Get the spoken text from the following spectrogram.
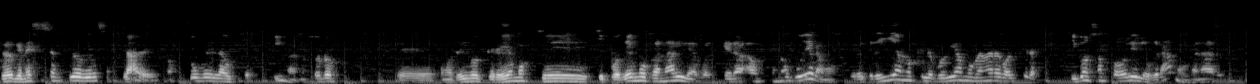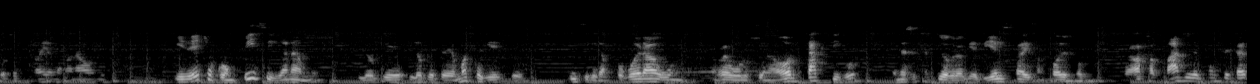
creo que en ese sentido Bielsa es clave, nos sube la autoestima, nosotros, eh, como te digo, creemos que, que, podemos ganarle a cualquiera, aunque no pudiéramos, pero creíamos que le podíamos ganar a cualquiera, y con San Paoli logramos ganar cosas que no habíamos ganado y de hecho con Pisi ganamos, lo que, lo que te demuestra que Que tampoco era un revolucionador táctico, en ese sentido creo que Bielsa y San Paolo trabajan más desde el punto de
